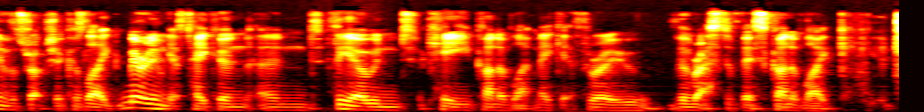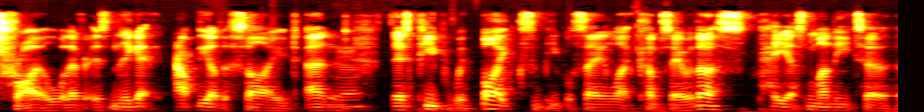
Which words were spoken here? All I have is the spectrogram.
infrastructure. Because like Miriam gets taken, and Theo and Key kind of like make it through the rest of this kind of like trial, whatever it is, and they get out the other side. And Yeah. there's people with bikes and people saying like, "Come stay with us, pay us money to,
